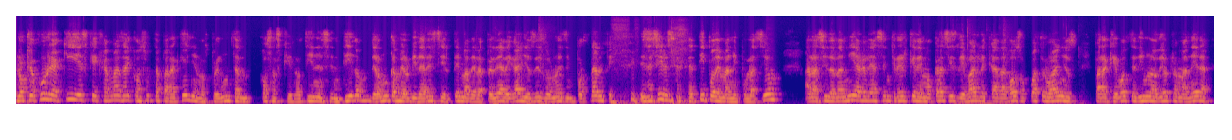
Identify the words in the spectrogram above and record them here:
Lo que ocurre aquí es que jamás hay consulta para aquello, nos preguntan cosas que no tienen sentido. Yo nunca me olvidaré si el tema de la pelea de gallos es o no es importante. Es decir, es este tipo de manipulación. A la ciudadanía le hacen creer que democracia es llevarle cada dos o cuatro años para que vote de una o de otra manera,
